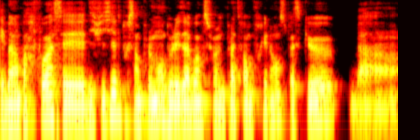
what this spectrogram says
et ben parfois c'est difficile tout simplement de les avoir sur une plateforme freelance parce que ben,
